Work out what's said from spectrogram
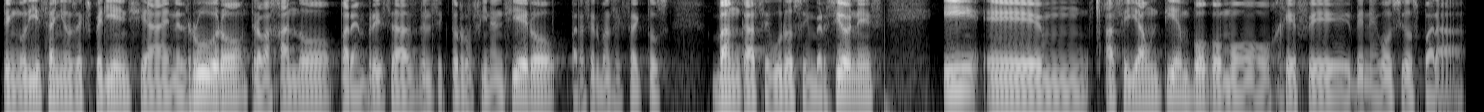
Tengo 10 años de experiencia en el rubro, trabajando para empresas del sector financiero, para ser más exactos, bancas, seguros e inversiones. Y em, hace ya un tiempo como jefe de negocios para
